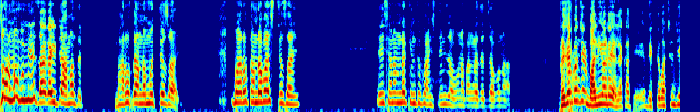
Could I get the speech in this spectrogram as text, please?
জন্মভূমির জায়গা এটা আমাদের। ভারতে আমরা মরতে চাই। ভারতে আমরা বাঁচতে চাই। এইখানে আমরা কিন্তু পাকিস্তানি যাব না, বাংলাদেশ যাব না আর। ফ্রেজারগঞ্জের বালিয়াড়া এলাকাতে দেখতে পাচ্ছেন যে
